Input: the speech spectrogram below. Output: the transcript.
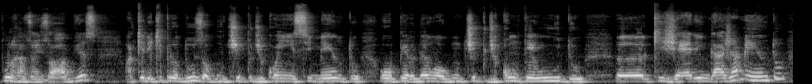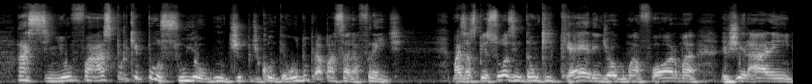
por razões óbvias, aquele que produz algum tipo de conhecimento ou, perdão, algum tipo de conteúdo uh, que gere engajamento, assim o faz porque possui algum tipo de conteúdo para passar à frente. Mas as pessoas então que querem de alguma forma gerarem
